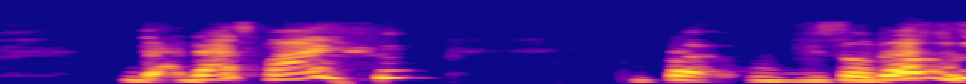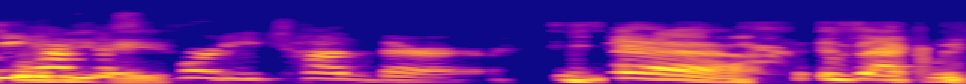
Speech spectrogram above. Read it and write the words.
that, that's fine. But so that's But just we have to a support each other. yeah, exactly.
